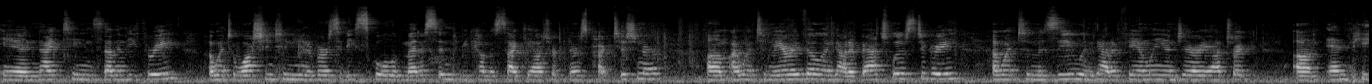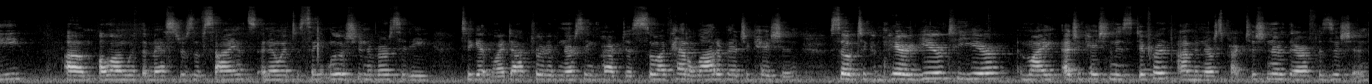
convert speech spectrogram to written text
in 1973. I went to Washington University School of Medicine to become a psychiatric nurse practitioner. Um, I went to Maryville and got a bachelor's degree. I went to Mizzou and got a family and geriatric um, NP um, along with a Master's of Science, and I went to St. Louis University to get my doctorate of nursing practice. So I've had a lot of education. So to compare year to year, my education is different. I'm a nurse practitioner, they're a physician,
